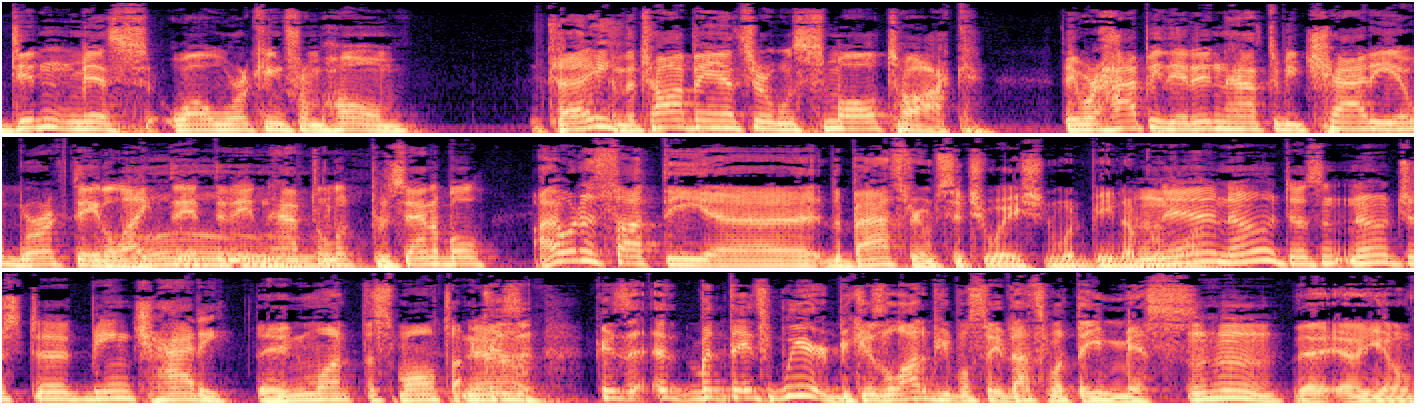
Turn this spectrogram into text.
didn't miss while working from home. Okay. And the top answer was small talk. They were happy they didn't have to be chatty at work. They liked it. They didn't have to oh. look presentable. I would have thought the uh, the bathroom situation would be number one. Yeah, one. no, it doesn't. No, just uh, being chatty. They didn't want the small talk because, No. because, uh, but it's weird because a lot of people say that's what they miss. Mm-hmm. you know,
